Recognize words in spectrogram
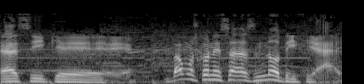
Así que vamos con esas noticias.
